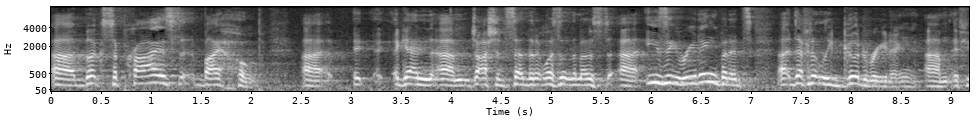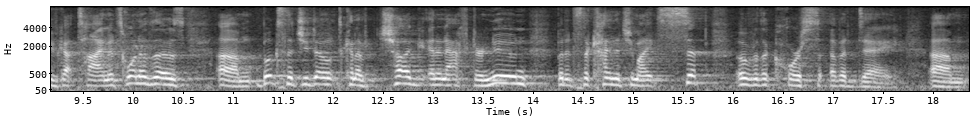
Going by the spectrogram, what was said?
uh, book, Surprised by Hope. Uh, it, again, um, Josh had said that it wasn't the most uh, easy reading, but it's uh, definitely good reading um, if you've got time. It's one of those um, books that you don't kind of chug in an afternoon, but it's the kind that you might sip over the course of a day, um,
